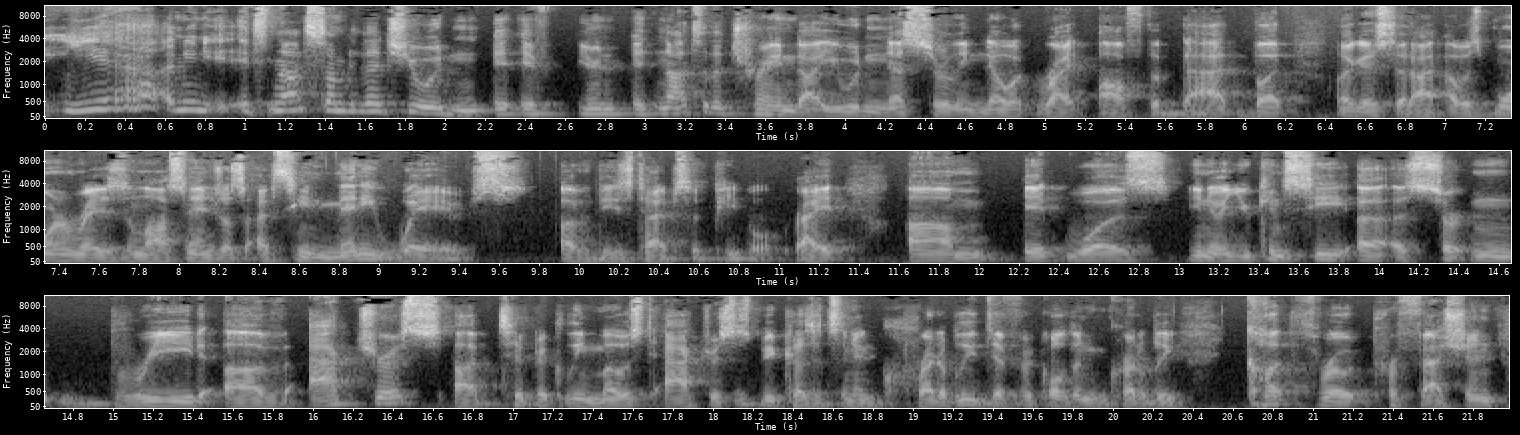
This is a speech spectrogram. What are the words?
Yeah, I mean, it's not something that you would, if you're not to the trained eye, you wouldn't necessarily know it right off the bat. But like I said, I, I was born and raised in Los Angeles. I've seen many waves of these types of people, right? Um, it was, you know, you can see a, a certain breed of actress, uh, typically most actresses, because it's an incredibly difficult and incredibly cutthroat profession.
